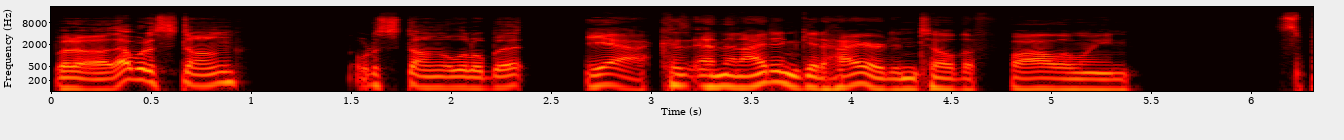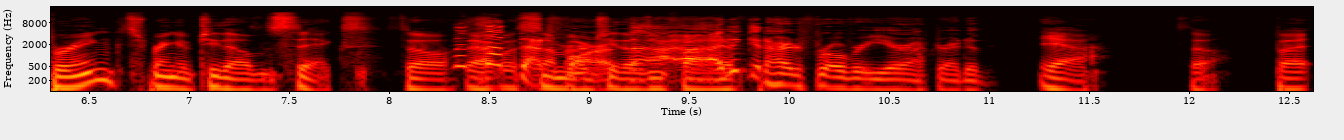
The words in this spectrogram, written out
But uh, that would have stung. That would have stung a little bit. Yeah, cause and then I didn't get hired until the following spring, spring of 2006. So That's that was that summer far. of 2005. I, I didn't get hired for over a year after I did. The, yeah. So, but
